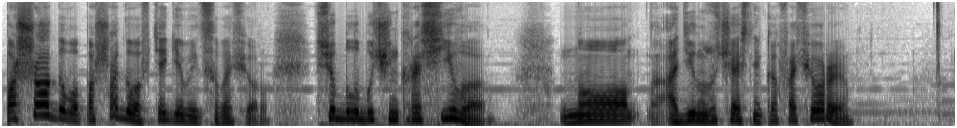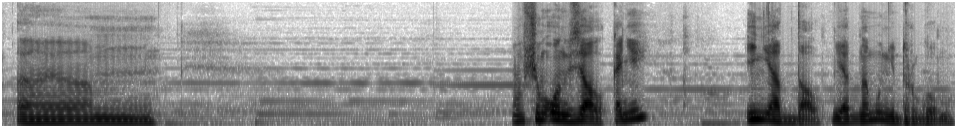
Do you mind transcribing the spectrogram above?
пошагово, пошагово втягивается в аферу. Все было бы очень красиво, но один из участников аферы, эм, в общем, он взял коней и не отдал ни одному, ни другому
